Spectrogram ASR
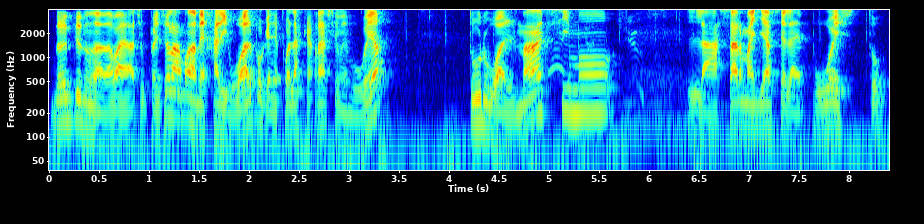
No entiendo nada. Vale, la suspensión la vamos a dejar igual Porque después las carreras se me buguea. Turbo al máximo. Las armas ya se las he puesto.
